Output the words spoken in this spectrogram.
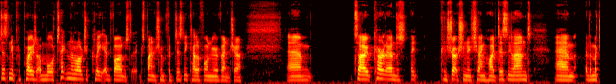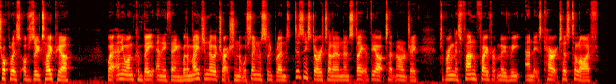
Disney proposed a more technologically advanced expansion for Disney California Adventure. Um, so, currently under construction in Shanghai Disneyland, um, the metropolis of Zootopia, where anyone can be anything, with a major new attraction that will seamlessly blend Disney storytelling and state of the art technology to bring this fan favourite movie and its characters to life.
